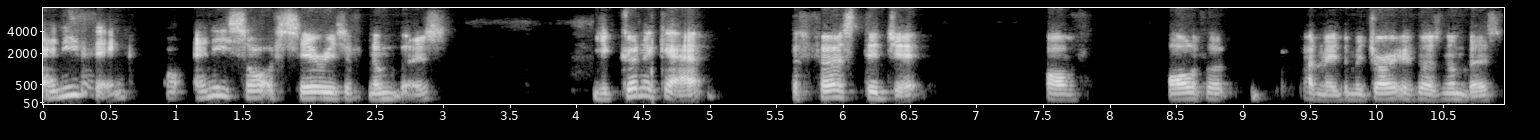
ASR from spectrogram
anything or any sort of series of numbers, you're going to get the first digit of all of the, pardon me, the majority of those numbers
